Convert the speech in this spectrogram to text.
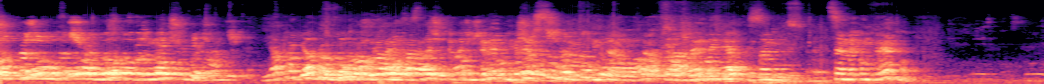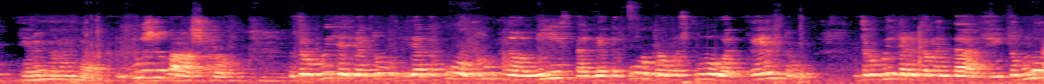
вам кажу, що ви добре не. Я пропоную зазначити конкретні часові інтервали проведення заміст. Це не конкретно? Дуже важко зробити для, того- для такого крупного міста, для такого промислового центру зробити рекомендації. Тому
